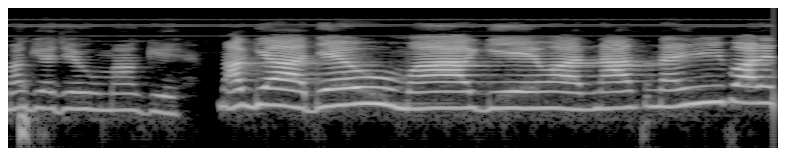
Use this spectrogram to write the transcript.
માગ્યા જેવું માગે. માગ્યા જેવું માગે. માર નાથ નહીં પડે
